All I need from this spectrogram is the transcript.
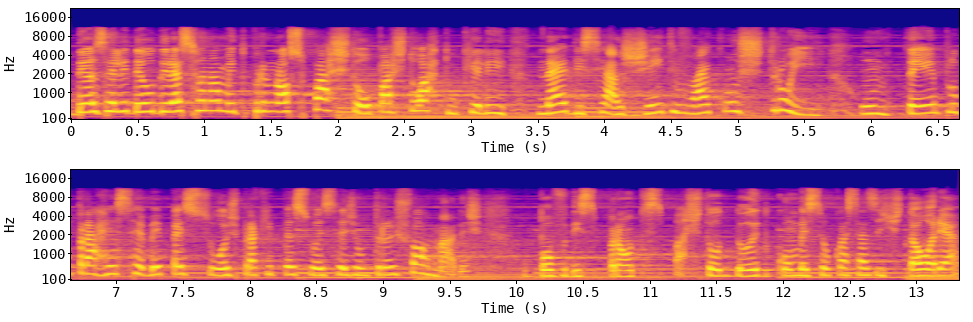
Deus ele deu o direcionamento para o nosso pastor, o pastor Arthur, que ele né, disse: a gente vai construir um templo para receber pessoas, para que pessoas sejam transformadas. O povo disse: pronto, esse pastor doido começou com essas histórias.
